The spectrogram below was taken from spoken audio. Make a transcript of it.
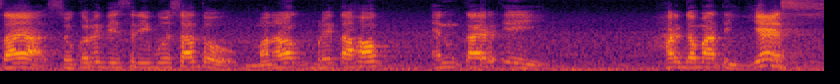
Saya, Security 1001, menolak berita hoax NKRI. Harga mati, yes!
